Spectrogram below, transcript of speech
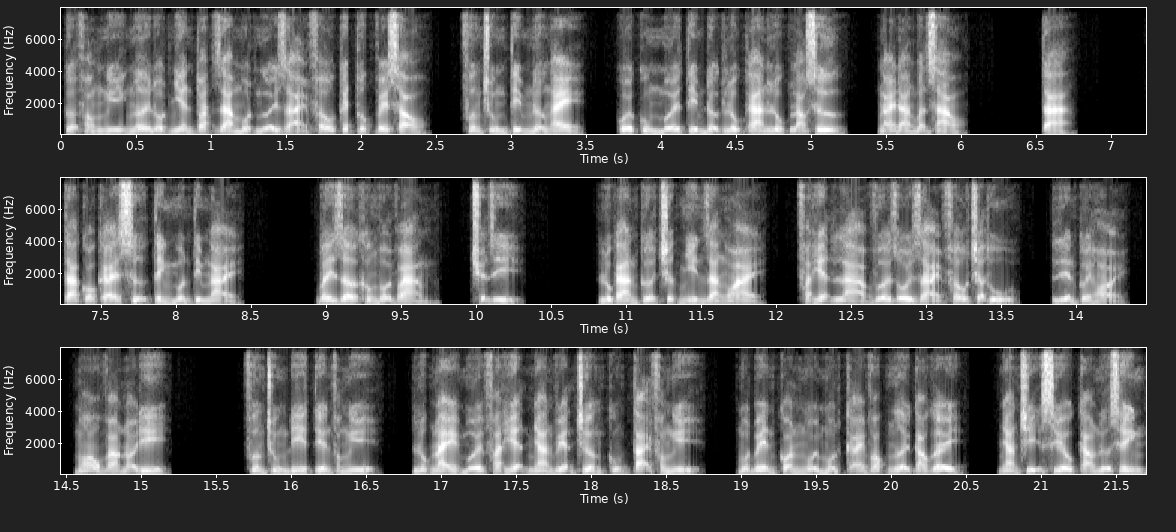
cửa phòng nghỉ ngơi đột nhiên toát ra một người giải phẫu kết thúc về sau, phương trùng tìm nửa ngày, cuối cùng mới tìm được lục an lục lão sư, ngài đang bận sao? Ta ta có cái sự tình muốn tìm ngài. Bây giờ không vội vàng, chuyện gì? Lục an cửa trước nhìn ra ngoài phát hiện là vừa rồi giải phẫu trợ thủ, liền cười hỏi, mau vào nói đi. Phương trùng đi tiến phòng nghỉ, lúc này mới phát hiện nhan viện trưởng cũng tại phòng nghỉ, một bên còn ngồi một cái vóc người cao gầy, nhan trị siêu cao nữ sinh.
